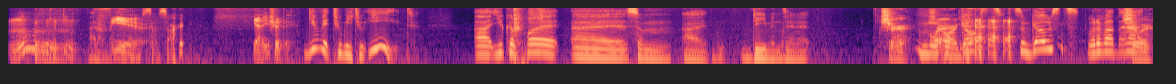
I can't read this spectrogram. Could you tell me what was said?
Mm. I don't know. Fear. I'm so sorry. Yeah, you should be. give it to me to eat. Uh, you could put uh, some uh, demons in it, Sure. or, sure. or ghosts. some ghosts. What about that? Sure.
